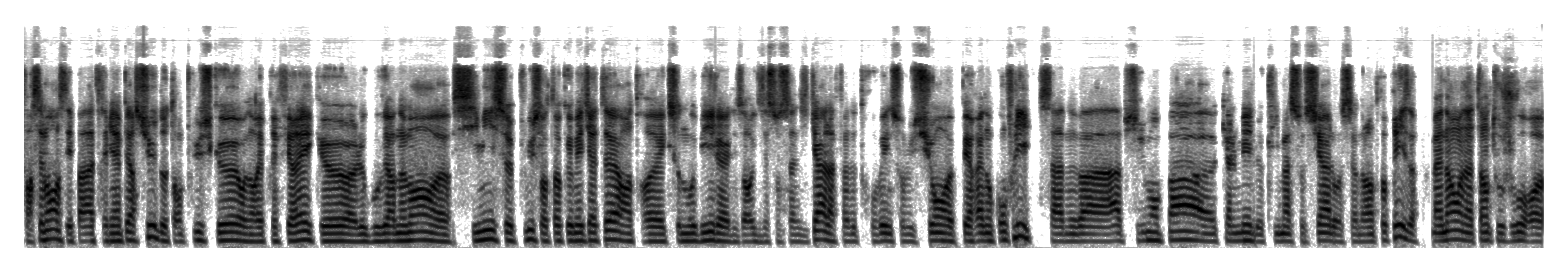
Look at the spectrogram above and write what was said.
Forcément, c'est pas très bien perçu, d'autant plus qu'on aurait préféré que le gouvernement euh, s'immisce plus en tant que médiateur entre ExxonMobil et les organisations syndicales afin de trouver une solution euh, pérenne au conflit. Ça ne va absolument pas euh, calmer le climat social au sein de l'entreprise. Maintenant, on attend toujours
